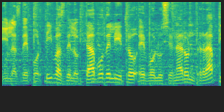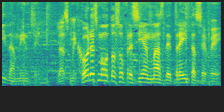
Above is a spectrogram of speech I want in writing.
y las deportivas del octavo de litro evolucionaron rápidamente. Las mejores motos ofrecían más de 30 cv,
